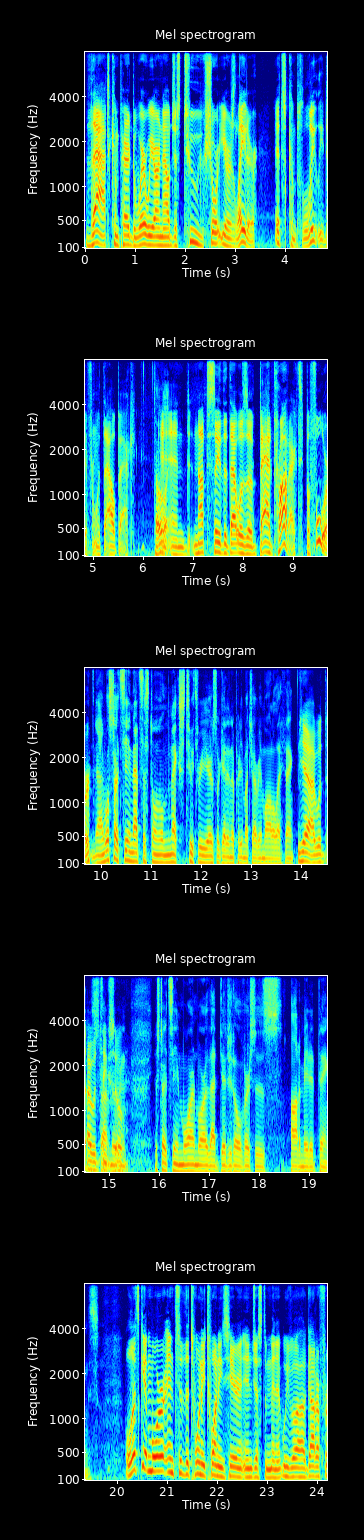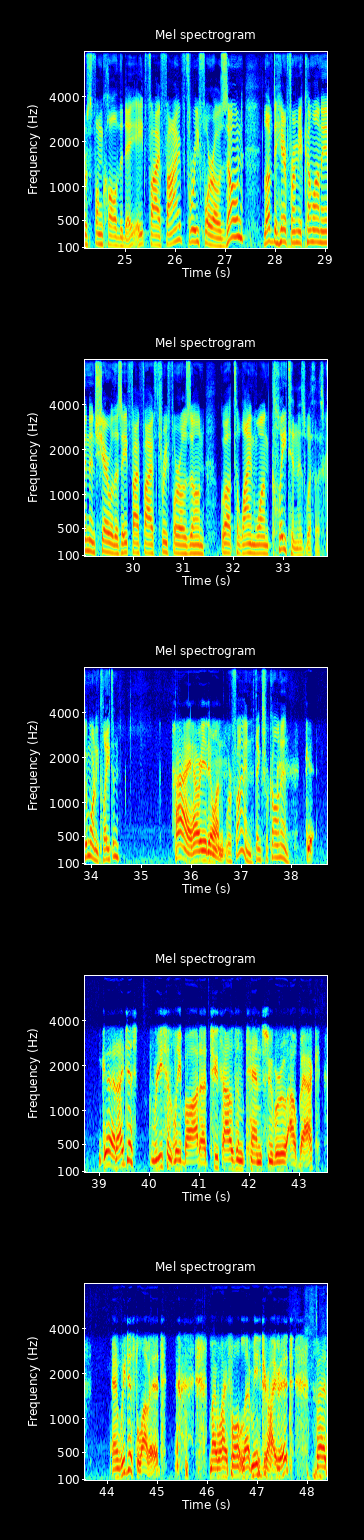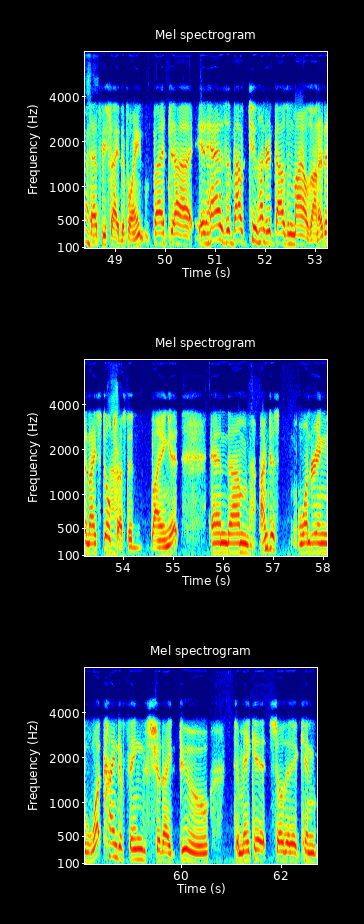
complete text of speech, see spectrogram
that compared to where we are now, just two short years later, it's completely different with the Outback. Totally. And not to say that that was a bad product before. Yeah, and we'll start seeing that system in the next two, three years. We'll get into pretty much every model, I think. Yeah, I would. I would think moving. so. You'll start seeing more and more of that digital versus automated things. Well, let's get more into the 2020s here in just a minute. We've uh, got our first phone call of the day, 855 340 Zone. Love to hear from you. Come on in and share with us, 855 340 Zone. Go out to line one. Clayton is with us. Good morning, Clayton. Hi, how are you doing? We're fine. Thanks for calling in. Good. Good. I just recently bought a 2010 Subaru Outback, and we just love it. My wife won't let me drive it, but that's beside the point. But uh, it has about 200,000 miles on it, and I still Wow. trusted buying it. And um, I'm just wondering what kind of things should I do to make it so that it can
